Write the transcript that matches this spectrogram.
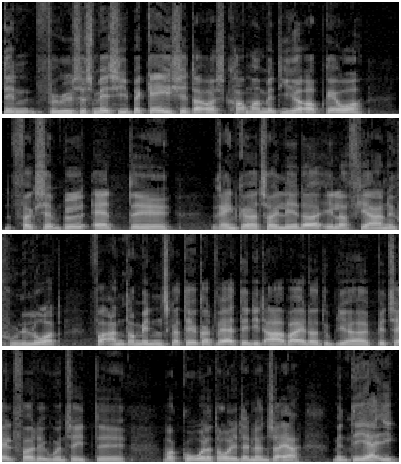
den følelsesmæssige bagage, der også kommer med de her opgaver, for eksempel at øh, rengøre toiletter eller fjerne hundelort for andre mennesker. Det kan godt være, at det er dit arbejde, og du bliver betalt for det, uanset øh, hvor god eller dårlig den løn så er. Men det er ikke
